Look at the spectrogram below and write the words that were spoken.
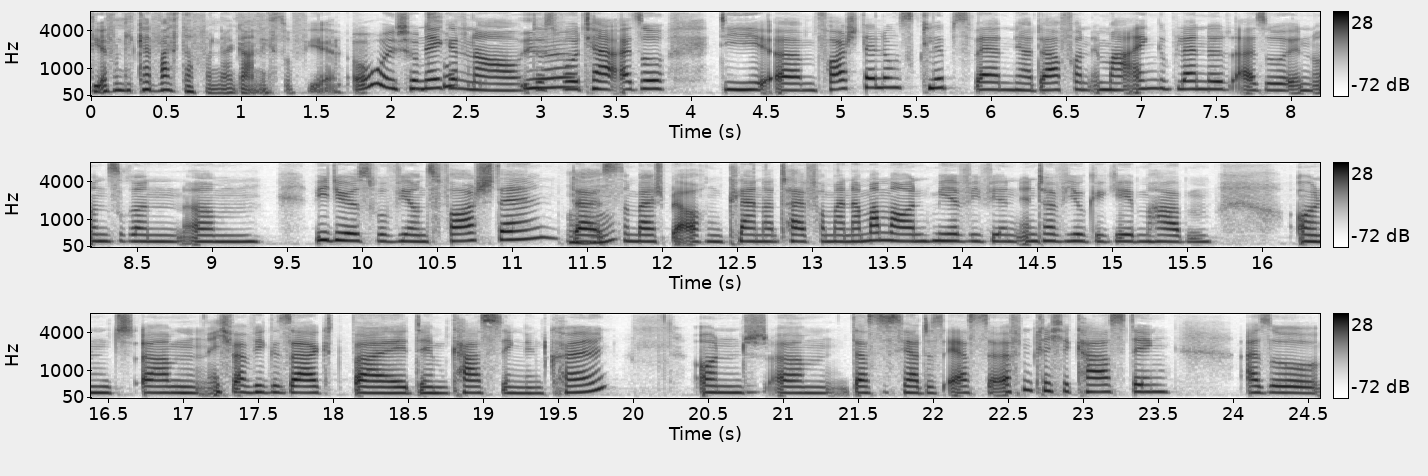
die Öffentlichkeit weiß davon ja gar nicht so viel. Oh, ich habe Nee, so genau. Das wurde ja, also die ähm, Vorstellungsclips werden ja davon immer eingeblendet, also in unseren ähm, Videos, wo wir uns vorstellen. Da mhm. ist zum Beispiel auch ein kleiner Teil von meiner Mama und mir, wie wir ein Interview gegeben haben. Und ähm, ich war, wie gesagt, bei dem Casting in Köln. Und ähm, das ist ja das erste öffentliche Casting. Also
